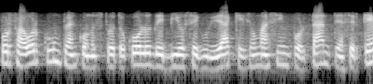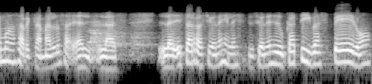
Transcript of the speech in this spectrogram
por favor cumplan con los protocolos de bioseguridad, que es lo más importante. Acerquémonos a reclamar las, estas raciones en las instituciones educativas, pero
